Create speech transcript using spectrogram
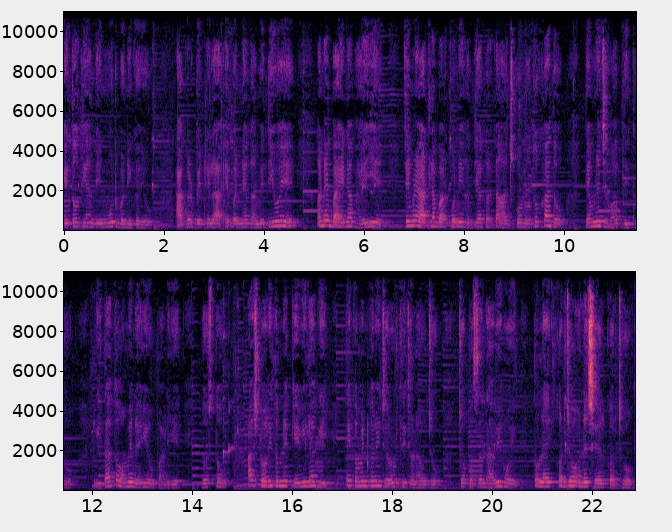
એ તો ત્યાં દિનમૂઠ બની ગયો. આગળ બેઠેલા એ બંને ગામેતીઓએ અને બાઈના ભાઈએ, જેમણે આટલા બાળકોની હત્યા કરતા આંચકો નહોતો ખાધો, તેમણે જવાબ દીધો, ગીતા તો અમે નહીં ઉપાડીએ. દોસ્તો, આ સ્ટોરી તમને કેવી લાગી તે કમેન્ટ કરી જરૂરથી જણાવજો. જો પસંદ આવી હોય તો લાઈક કરજો અને શેર કરજો.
